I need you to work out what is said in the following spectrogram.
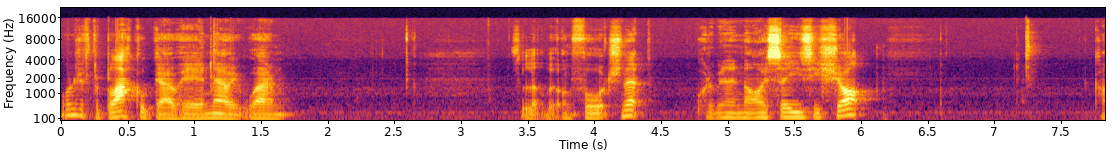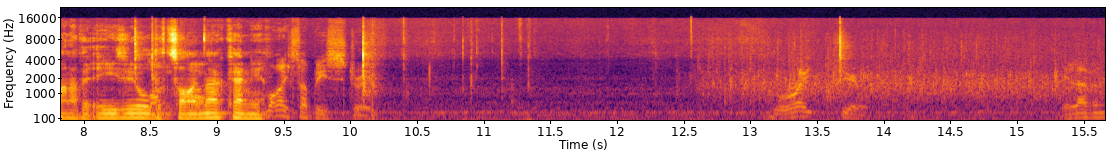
Wonder if the black will go here. No, it won't. It's a little bit unfortunate. Would have been a nice, easy shot. Can't have it easy all the time, top, though, can you? Right up his street. Great cue. Eleven.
